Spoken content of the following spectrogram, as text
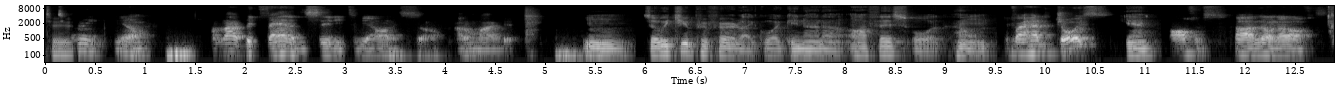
dude. I mean, you know, I'm not a big fan of the city to be honest, so I don't mind it. うん。So would you prefer like working at an office or home? If I had the choice, Yeah. office. Uh no, not office.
